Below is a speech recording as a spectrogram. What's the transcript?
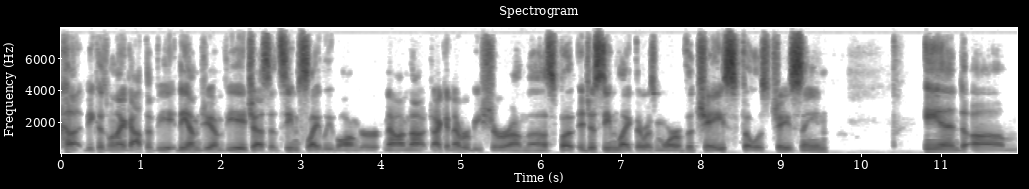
cut because when I got the v, the MGM VHS, it seemed slightly longer. Now I'm not I can never be sure on this, but it just seemed like there was more of the chase Phyllis chase scene and um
